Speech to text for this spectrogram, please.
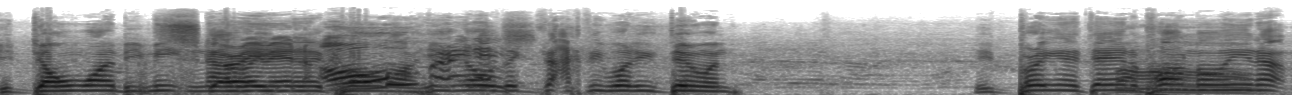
You don't want to be meeting that Scurry Raiden in the Oh, he knows nice. exactly what he's doing. He's bringing it down upon Oh. Mileena.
